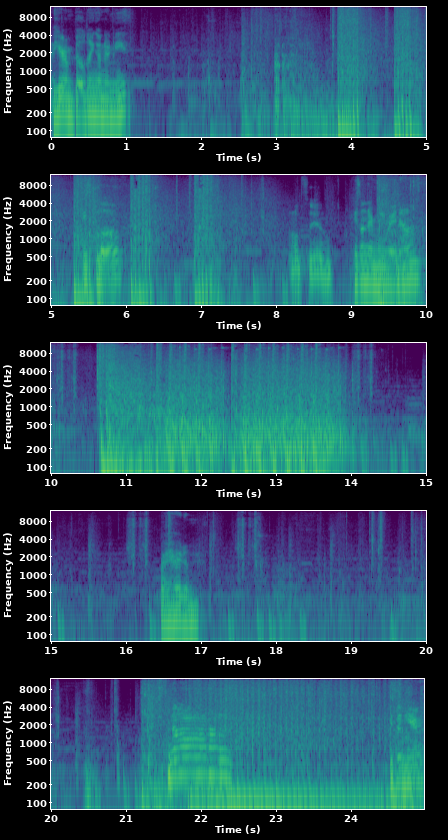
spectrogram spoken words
I hear him building underneath. He's below. I don't see him. He's under me right now. Or I heard him. No! He's in here.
